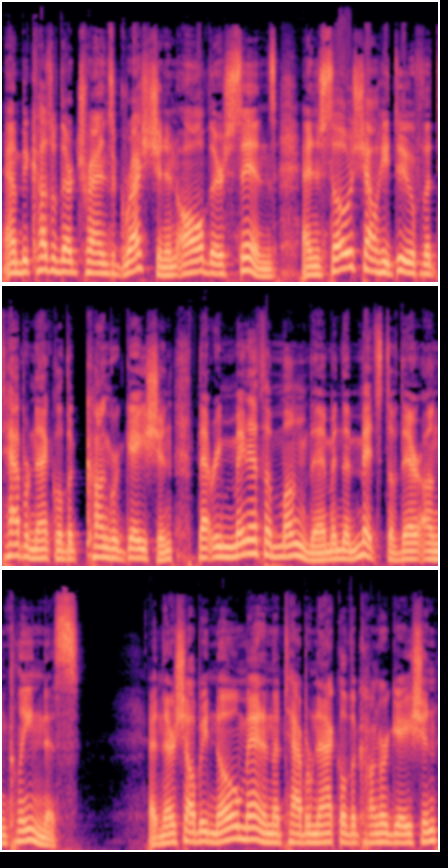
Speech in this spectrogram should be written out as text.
and because of their transgression and all their sins. And so shall he do for the tabernacle of the congregation that remaineth among them in the midst of their uncleanness. And there shall be no man in the tabernacle of the congregation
